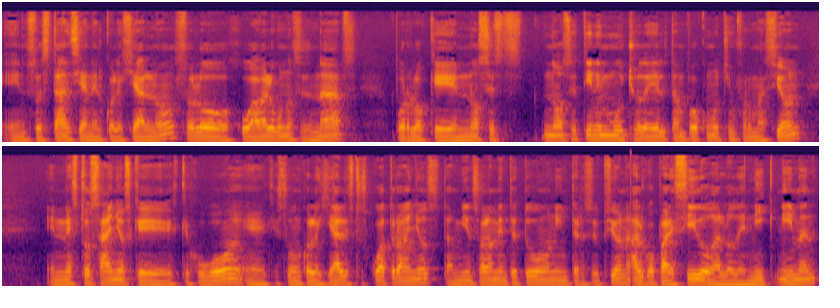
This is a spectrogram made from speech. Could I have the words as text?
en su estancia en el colegial, ¿no? Solo jugaba algunos snaps, por lo que no se, no se tiene mucho de él, tampoco mucha información. En estos años que, que jugó, eh, que estuvo en colegial, estos cuatro años, también solamente tuvo una intercepción, algo parecido a lo de Nick Neiman.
